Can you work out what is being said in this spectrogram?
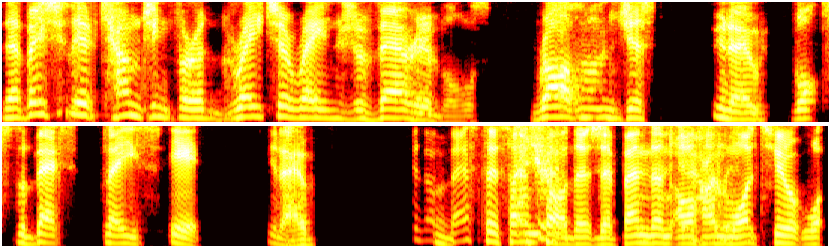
They're basically accounting for a greater range of variables rather than just, you know, what's the best place in, you know. The best is also dependent on what you, what,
